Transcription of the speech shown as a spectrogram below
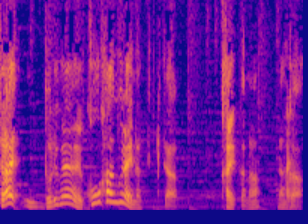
だいどれぐらいなの後半ぐらいになってきた回かな？なんか、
